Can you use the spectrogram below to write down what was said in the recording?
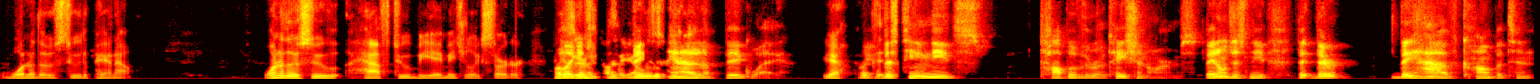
one of those two to pan out. One of those two have to be a major league starter. But like a, they need to pan out in a big way. Yeah. Like this team needs top of the rotation arms. They don't just need that they're they have competent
